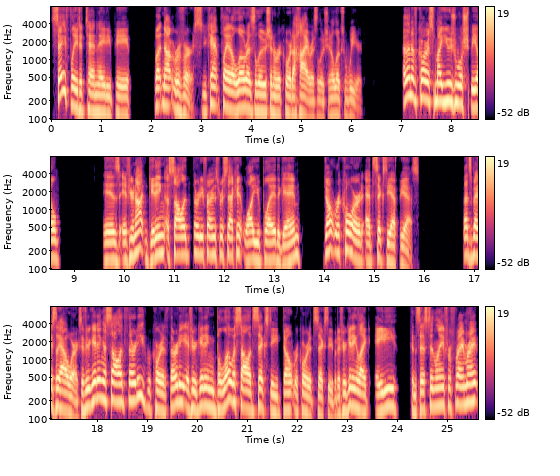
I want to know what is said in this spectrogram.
safely to 1080p, but not reverse. You can't play at a low resolution or record a high resolution. It looks weird. And then, of course, my usual spiel is if you're not getting a solid 30 frames per second while you play the game, don't record at 60 FPS. That's basically how it works. If you're getting a solid 30, record at 30. If you're getting below a solid 60, don't record at 60. But if you're getting like 80 consistently for frame rate,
